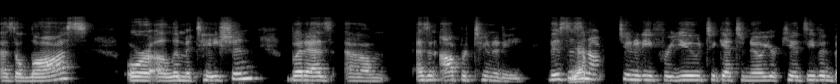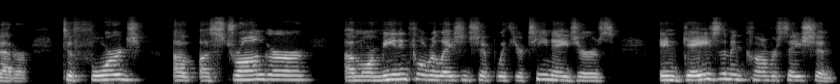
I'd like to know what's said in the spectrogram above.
as a loss or a limitation but as um, as an opportunity. This is yep. an opportunity for you to get to know your kids even better to forge a, a stronger a more meaningful relationship with your teenagers engage them in conversation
